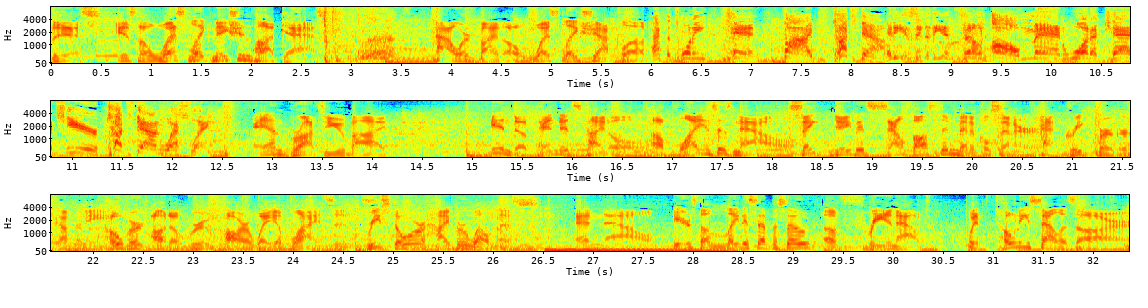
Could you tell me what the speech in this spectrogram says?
This is the Westlake Nation Podcast. Powered by the Westlake Shop Club. At the 20, 10, 5, touchdown. And he is into the end zone. Oh, man, what a catch here. Touchdown, Westlake. And brought to you by Independence Title. Appliances Now. St. David's South Austin Medical Center. Hat Creek Burger Company. Covert Auto Group. Our Way Appliances. Restore Hyper Wellness. And now, here's the latest episode of Three and Out with Tony Salazar.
